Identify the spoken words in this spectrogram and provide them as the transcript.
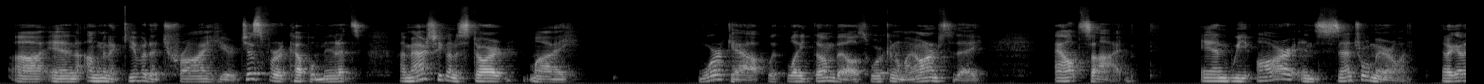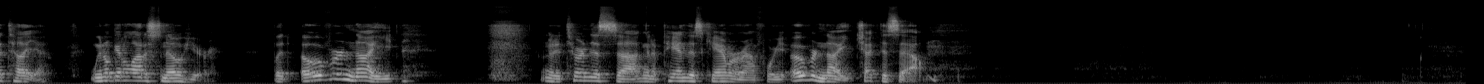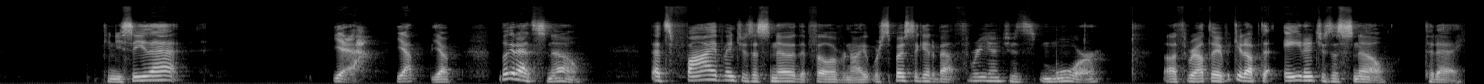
Uh, and I'm going to give it a try here just for a couple minutes. I'm actually going to start my workout with light dumbbells, working on my arms today, outside. And we are in central Maryland. And I got to tell you, we don't get a lot of snow here. But overnight, I'm going to turn this, uh, I'm going to pan this camera around for you. Overnight, check this out. Can you see that? Yeah, yep, yep. Look at that snow. That's five inches of snow that fell overnight. We're supposed to get about three inches more uh, throughout the day. We get up to eight inches of snow today,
